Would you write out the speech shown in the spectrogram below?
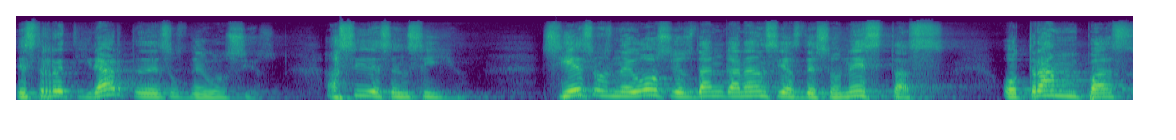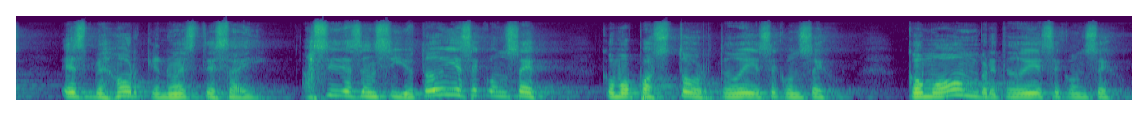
es retirarte de esos negocios. Así de sencillo. Si esos negocios dan ganancias deshonestas o trampas, es mejor que no estés ahí. Así de sencillo. Te doy ese consejo. Como pastor te doy ese consejo. Como hombre te doy ese consejo.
